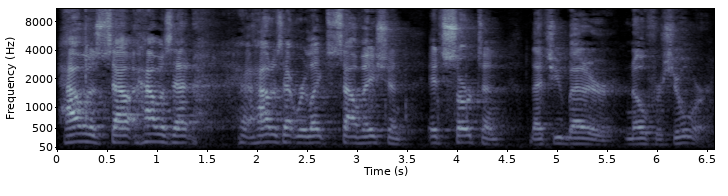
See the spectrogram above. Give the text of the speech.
How is how is that how does that relate to salvation? It's certain that you better know for sure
